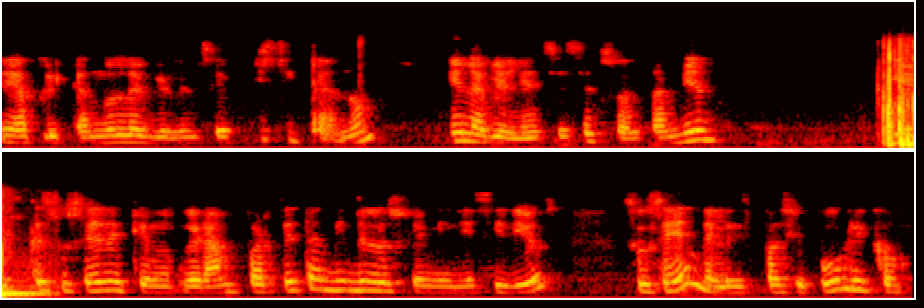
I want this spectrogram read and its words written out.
eh, aplicando la violencia física, ¿no? Y la violencia sexual también. Y es qué sucede? Que gran parte también de los feminicidios suceden en el espacio público.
